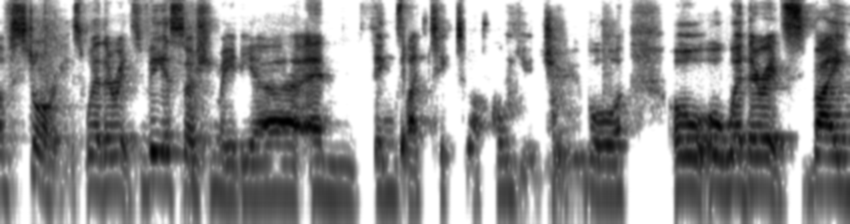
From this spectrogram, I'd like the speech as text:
of stories, whether it's via social media and things like TikTok or YouTube, or or, or whether it's by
